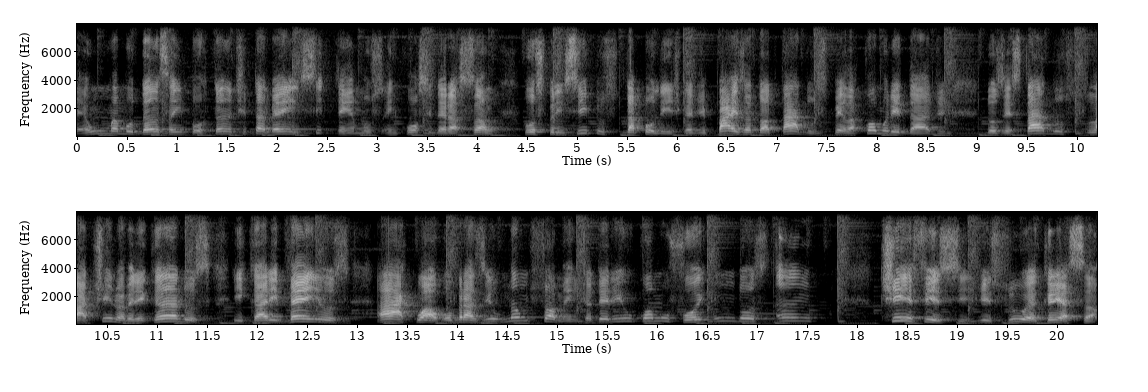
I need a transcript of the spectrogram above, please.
É uma mudança importante também se temos em consideração os princípios da política de paz adotados pela comunidade dos estados latino-americanos e caribenhos, à qual o Brasil não somente aderiu, como foi um dos antífices de sua criação.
